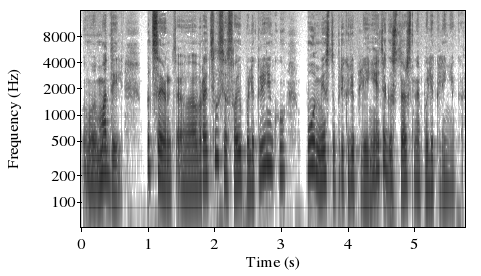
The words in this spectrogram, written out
э, модель. Пациент э, обратился в свою поликлинику по месту прикрепления. Это государственная поликлиника.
